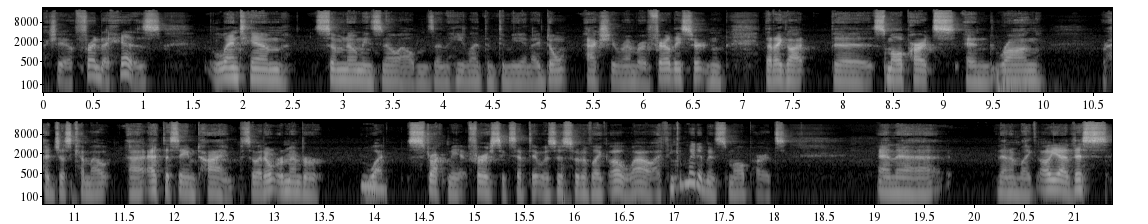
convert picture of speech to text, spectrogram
actually a friend of his, lent him some No Means No albums, and he lent them to me. And I don't actually remember. I'm fairly certain that I got the Small Parts and Wrong had just come out uh, at the same time. So I don't remember what struck me at first, except it was just sort of like, oh wow, I think it might have been Small Parts. And uh, then I'm like, oh yeah, this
